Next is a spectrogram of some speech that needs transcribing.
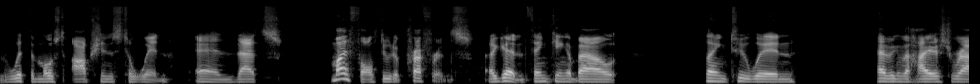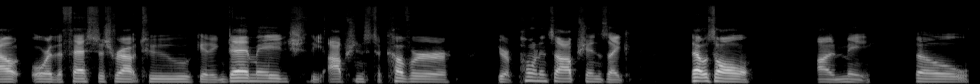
with the most options to win, and that's my fault due to preference. Again, thinking about playing to win having the highest route or the fastest route to getting damage, the options to cover your opponent's options, like that was all on me. So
